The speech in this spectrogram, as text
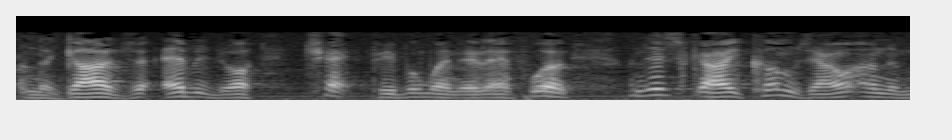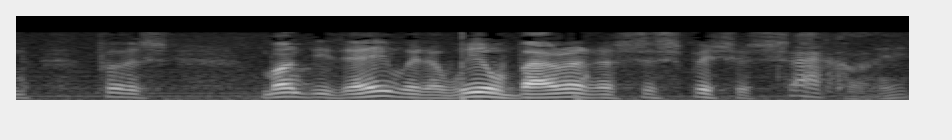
And the guards at every door checked people when they left work. And this guy comes out on the first Monday day with a wheelbarrow and a suspicious sack on it.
